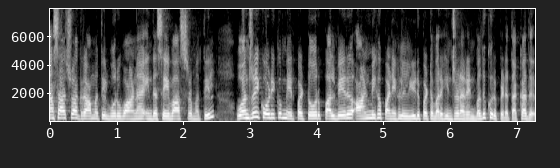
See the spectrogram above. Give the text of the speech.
நசாட்ரா கிராமத்தில் உருவான இந்த சேவாசிரமத்தில் ஒன்றரை கோடிக்கும் மேற்பட்டோர் பல்வேறு ஆன்மீக பணிகளில் ஈடுபட்டு வருகின்றனர் என்பது குறிப்பிடத்தக்கது.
